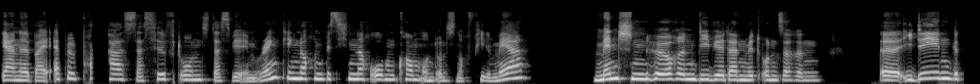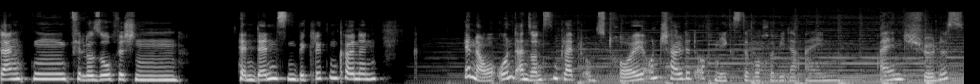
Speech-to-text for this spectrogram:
gerne bei Apple Podcasts. Das hilft uns, dass wir im Ranking noch ein bisschen nach oben kommen und uns noch viel mehr Menschen hören, die wir dann mit unseren äh, Ideen, Gedanken, philosophischen Tendenzen beglücken können. Genau, und ansonsten bleibt uns treu und schaltet auch nächste Woche wieder ein. Ein schönes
